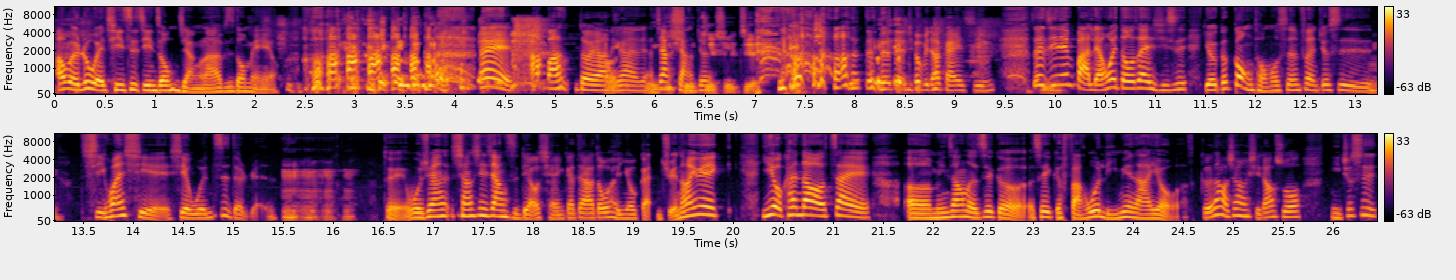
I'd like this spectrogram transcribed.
阿伟入围七次金钟奖啦，不是都没有？哎，阿巴，对啊，你看这样想就学姐，对对对，就比较开心。所以今天把两位都在一起，是有一个共同的身份，就是喜欢写写文字的人。嗯嗯嗯嗯，对我相相信这样子聊起来，应该大家都很有感觉。然后因为也有看到在呃明章的这个这个访问里面啊，有格大好像有写到说，你就是。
